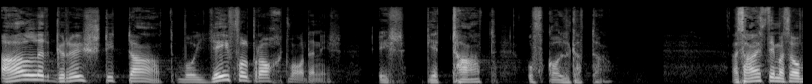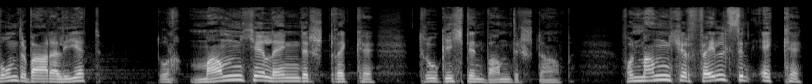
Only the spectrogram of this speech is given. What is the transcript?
allergrößte Tat, wo je vollbracht worden ist, ist die Tat auf Golgatha. Es heißt immer so ein wunderbares Lied, durch manche Länderstrecke trug ich den Wanderstab. Von mancher Felsenecke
